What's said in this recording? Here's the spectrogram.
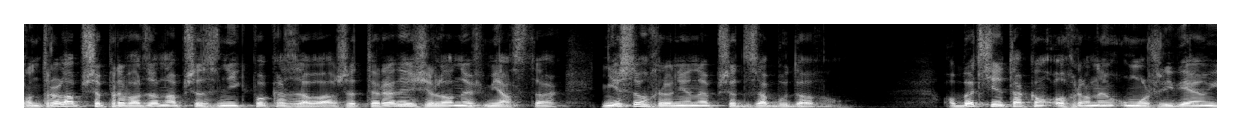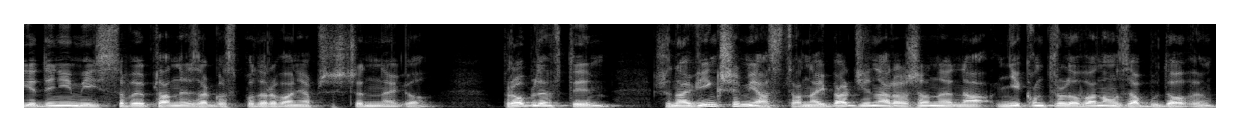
Kontrola przeprowadzona przez NIK pokazała, że tereny zielone w miastach nie są chronione przed zabudową. Obecnie taką ochronę umożliwiają jedynie miejscowe plany zagospodarowania przestrzennego. Problem w tym, że największe miasta, najbardziej narażone na niekontrolowaną zabudowę,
